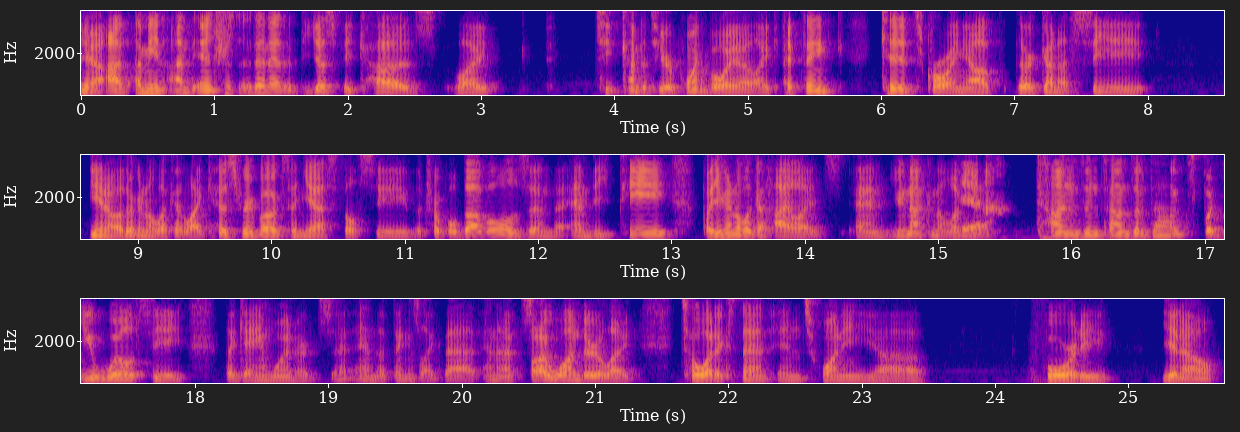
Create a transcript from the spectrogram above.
Yeah, I, I mean, I'm interested in it just because, like, to kind of to your point, Voja, like, I think kids growing up, they're gonna see, you know, they're gonna look at like history books, and yes, they'll see the triple doubles and the MVP, but you're gonna look at highlights, and you're not gonna look Yeah. at tons and tons of dunks, but you will see the game winners and, and the things like that. And I, so I wonder, like, to what extent in 2040, you know,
